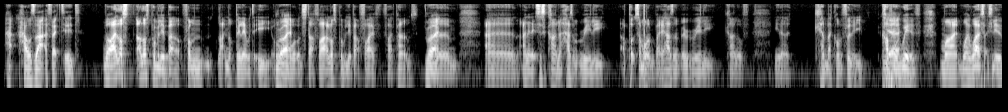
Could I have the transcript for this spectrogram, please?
How, how's that affected? Well, I lost. I lost probably about from like not being able to eat or, Right. or and stuff. Like I lost probably about five five pounds. Right. Um, and and then it just kind of hasn't really. I put some on, but it hasn't really kind of, you know, come back on fully. Coupled Yeah. with my my wife's actually a,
